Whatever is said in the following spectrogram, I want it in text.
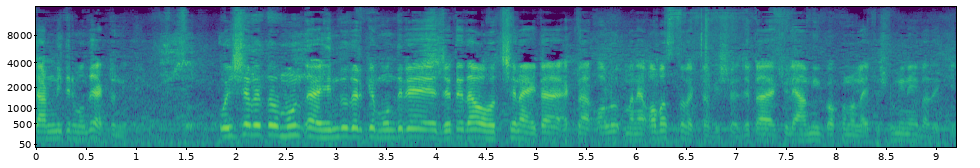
চার নীতির মধ্যে একটা নীতি। ওই হিসাবে তো হিন্দুদেরকে মন্দিরে যেতে দেওয়া হচ্ছে না, এটা একটা মানে অবাস্তব একটা বিষয়, যেটা অ্যাকচুয়ালি আমি কখনো লাইফে শুনি নাই বা দেখি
